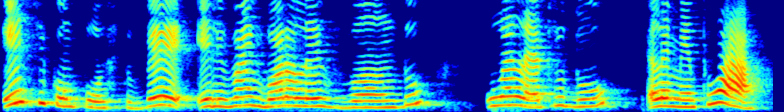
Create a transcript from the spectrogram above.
esse composto B, ele vai embora levando o elétron do elemento A.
